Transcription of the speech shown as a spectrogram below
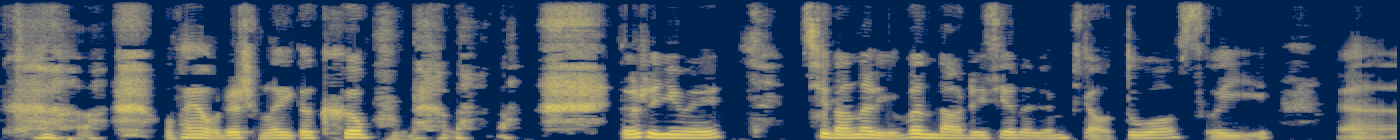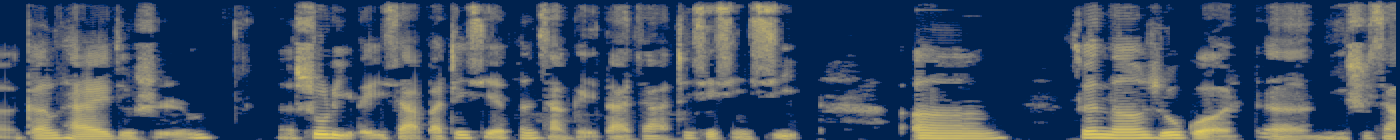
哈哈，我发现我这成了一个科普的了，都是因为去到那里问到这些的人比较多，所以呃，刚才就是梳理了一下，把这些分享给大家这些信息。嗯，所以呢，如果呃你是想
